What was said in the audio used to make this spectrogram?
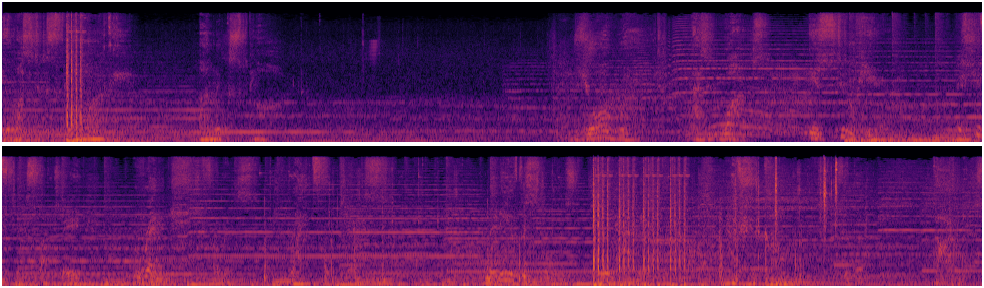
You must explore the unexplored. Your world, as it was, is still here. Shifted slightly, wrenched from its rightful place. Many of the souls you have succumbed to the darkness.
